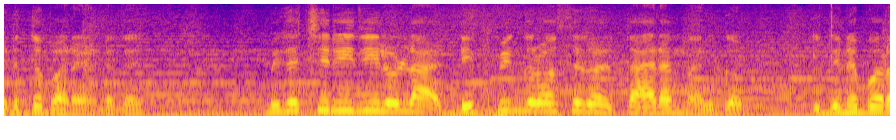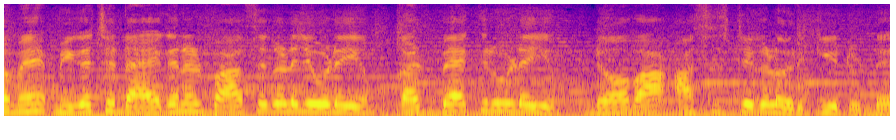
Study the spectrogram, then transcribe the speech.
എടുത്തു പറയേണ്ടത്. മികച്ച രീതിയിലുള്ള ഡിപ്പിംഗ് ക്രോസുകൾ താരം നൽകും. ഇതിനു പുറമെ മികച്ച ഡയഗണൽ പാസുകളിലൂടെയും കട്ട്ബാക്കിലൂടെയും നോവ അസിസ്റ്റുകൾ ഒരുക്കിയിട്ടുണ്ട്.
